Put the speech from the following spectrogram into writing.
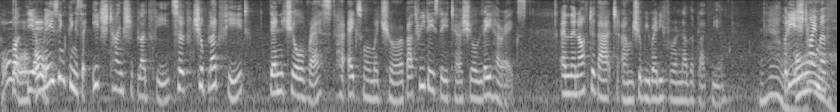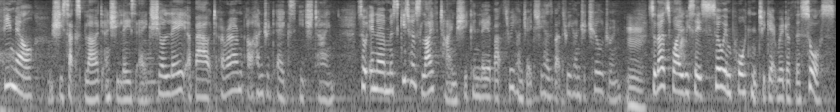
but the Oh. amazing thing is that each time she blood feeds, so she'll blood feed, then she'll rest, her eggs will mature. About three days later, she'll lay her eggs. And then after that, um, she'll be ready for another blood meal. Oh. But each time a oh. female, she sucks blood and she lays eggs, she'll lay about around 100 eggs each time. So in a mosquito's lifetime, she can lay about 300 eggs. She has about 300 children. Mm. So that's why we say it's so important to get rid of the source.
